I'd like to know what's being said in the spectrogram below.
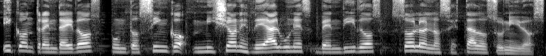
y con 32.5 millones de álbumes vendidos solo en los Estados Unidos.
